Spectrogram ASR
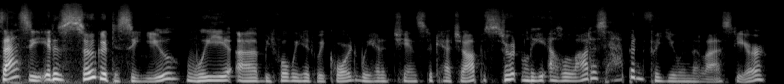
Sassy, it is so good to see you. We, uh, before we hit record, we had a chance to catch up. Certainly, a lot has happened for you in the last year.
